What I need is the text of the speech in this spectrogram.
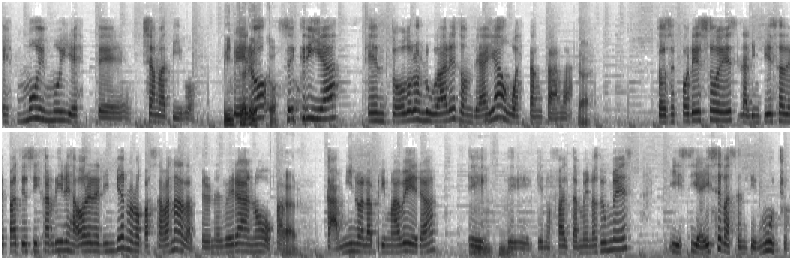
Es muy, muy este, llamativo. Pintoresco. Pero se cría en todos los lugares donde hay agua estancada. Claro. Entonces, por eso es la limpieza de patios y jardines. Ahora en el invierno no pasaba nada, pero en el verano o Claro. Camino a la primavera, este, que nos falta menos de un mes, y sí, ahí se va a sentir mucho.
